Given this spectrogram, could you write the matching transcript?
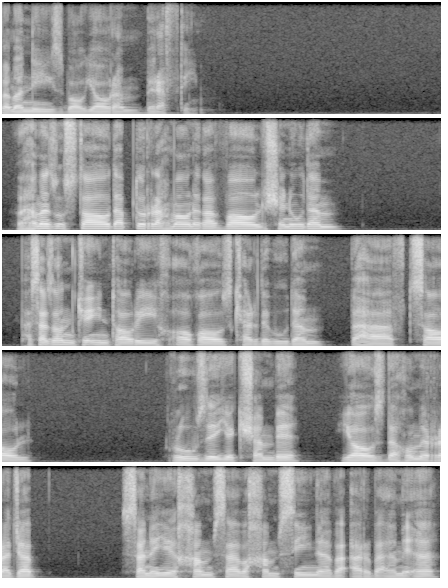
و من نیز با یارم برفتیم. و هم از استاد عبد الرحمن قوال شنودم پس از آنکه این تاریخ آغاز کرده بودم بهفت سال روز یکشنبه یازدهم رجب سنه خمس و خمسین و اربعمایه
